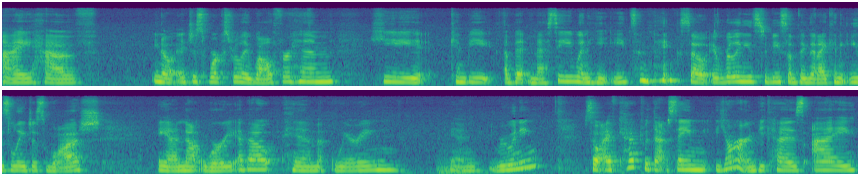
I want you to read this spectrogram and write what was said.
I have, you know, it just works really well for him. He can be a bit messy when he eats and things, so it really needs to be something that I can easily just wash and not worry about him wearing and ruining. So I've kept with that same yarn because I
